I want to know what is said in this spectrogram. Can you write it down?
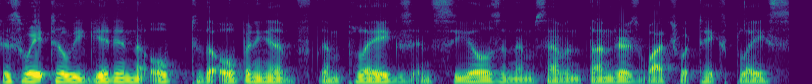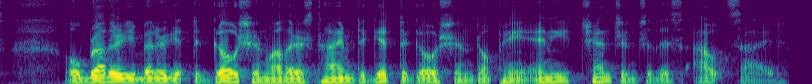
Just wait till we get in the op- to the opening of them plagues and seals and them seven thunders. Watch what takes place. Oh, brother, you better get to Goshen while there's time to get to Goshen. Don't pay any attention to this outside.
